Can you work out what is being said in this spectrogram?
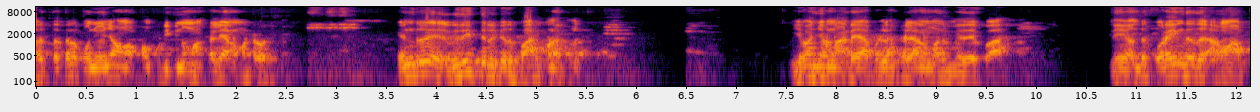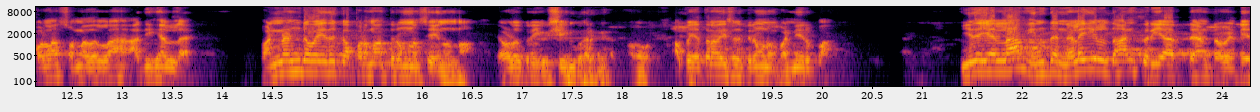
ரத்தத்தில் கொஞ்சம் கொஞ்சம் அவங்க அப்பா குடிக்கணுமா? கல்யாணம் பண்ணுற வரைக்கும். என்று விதித்திருக்குது பார்ப்பனர்களுக்கு. இவன் சொன்னாடே அப்படிலாம் கல்யாணம் பண்ண நீ வந்து குறைந்தது அவன் அப்பெல்லாம் சொன்னதெல்லாம் அதிகம் இல்லை. பன்னெண்டு வயதுக்கு அப்புறம் தான் திருமணம் செய்யணும்னா. எவ்வளவு பெரிய விஷயம் பாருங்க. ஓ, அப்ப எத்தனை வயசுல திருமணம் பண்ணியிருப்பான்? இதையெல்லாம் இந்த நிலையில் தான் பெரியார் தேன்ற வேண்டிய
